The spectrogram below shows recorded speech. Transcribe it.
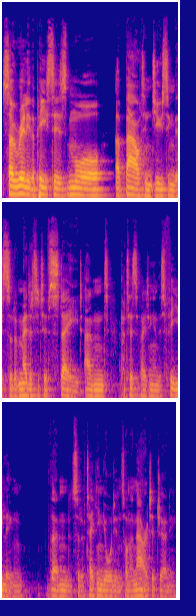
So, really, the piece is more about inducing this sort of meditative state and participating in this feeling than sort of taking the audience on a narrative journey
